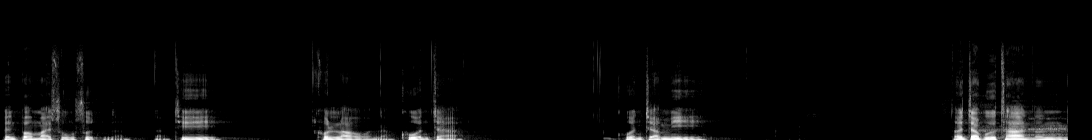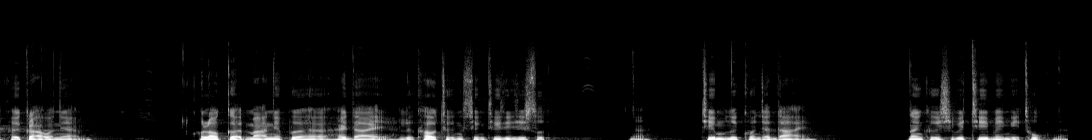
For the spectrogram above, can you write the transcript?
เป็นเป้าหมายสูงสุดนะที่คนเรานะควรจะควรจะมีอาจารย์พุทธทาสท่านเคยกล่าวว่าเนี่ยคนเราเกิดมาเนี่ยเพื่อให้ได้หรือเข้าถึงสิ่งที่ดีที่สุดนะที่มนุษย์ควรจะได้ นั่นคือชีวิตที่ไม่มีทุกข์นะ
